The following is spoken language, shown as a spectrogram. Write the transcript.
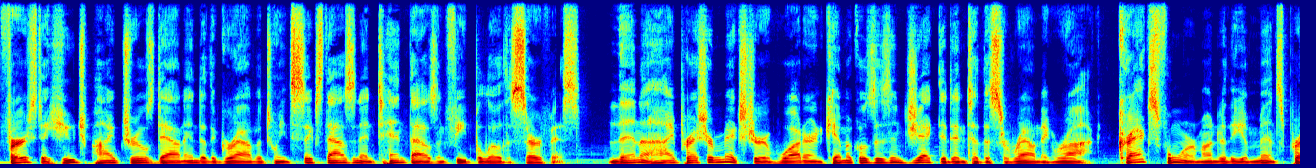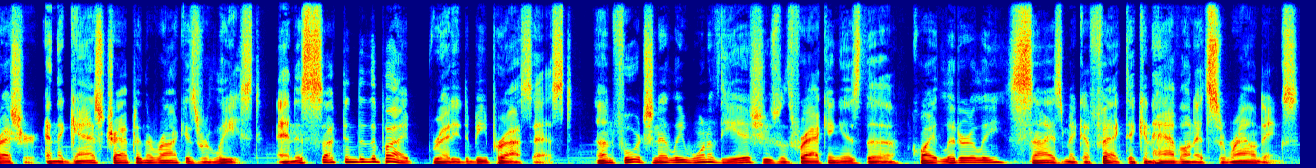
First, a huge pipe drills down into the ground between 6,000 and 10,000 feet below the surface. Then, a high pressure mixture of water and chemicals is injected into the surrounding rock. Cracks form under the immense pressure, and the gas trapped in the rock is released and is sucked into the pipe, ready to be processed. Unfortunately, one of the issues with fracking is the, quite literally, seismic effect it can have on its surroundings.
